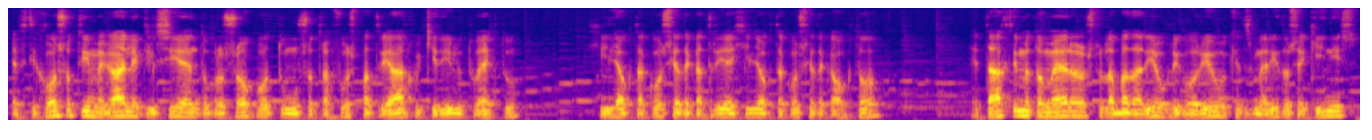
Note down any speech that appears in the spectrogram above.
Ευτυχώς ότι η Μεγάλη Εκκλησία εν το προσώπο του μουσοτραφούς Πατριάρχου Κυρίλου του Έκτου 1813-1818 ετάχθη με το μέρος του λαμπαδαρίου Γρηγορίου και της μερίδος εκείνης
